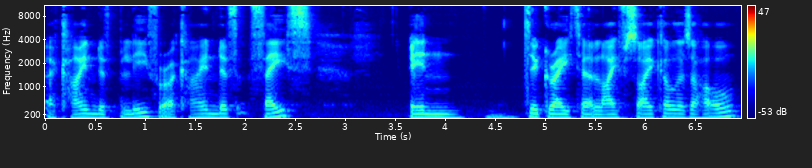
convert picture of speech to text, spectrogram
a kind of belief or a kind of faith in the greater life cycle as a whole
